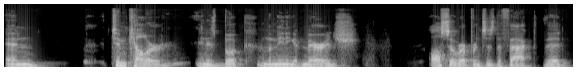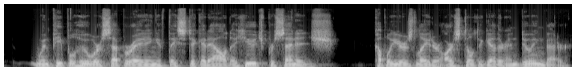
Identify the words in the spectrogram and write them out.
And Tim Keller in his book on the meaning of marriage also references the fact that when people who were separating, if they stick it out, a huge percentage, a couple years later, are still together and doing better.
